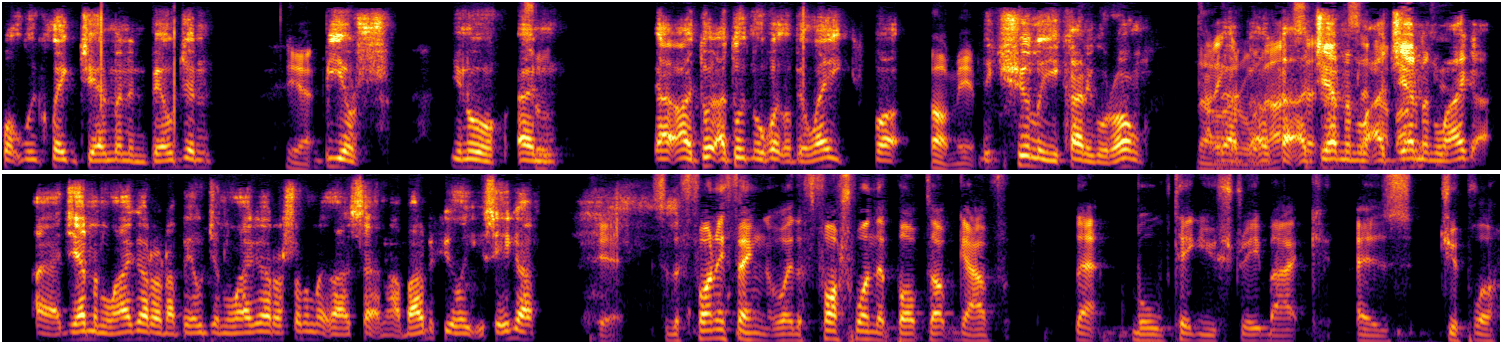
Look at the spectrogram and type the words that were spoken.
what look like German and Belgian Yeah. beers, you know, and I, I don't I don't know what they'll be like, but Oh mate. they- surely you can't go wrong. No, think A, I'd a- a German sit a a German barbecue. lager, a German lager or a Belgian lager or something like that sitting at a barbecue, like you say, Gav. Yeah. So the funny thing, like the first one that popped up, Gav, that will take you straight back is Jupiler,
